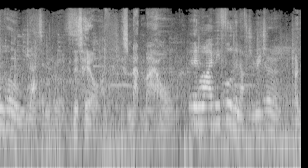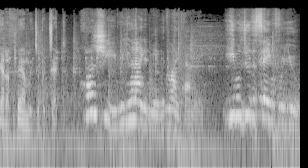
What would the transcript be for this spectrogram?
Welcome home, Jackson Briggs. This hell is not my home. Then why be fool enough to return? I got a family to protect. Quan Chi reunited me with my family. He will do the same for you.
